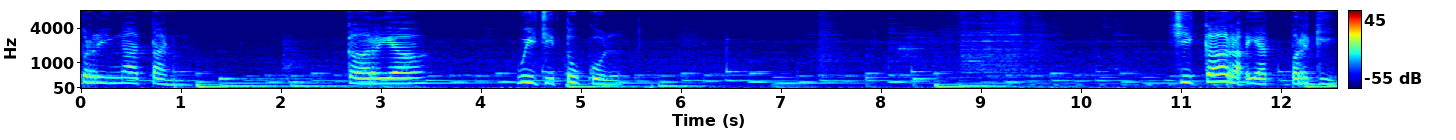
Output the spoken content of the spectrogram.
Peringatan Karya Wiji Tukul Jika rakyat pergi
